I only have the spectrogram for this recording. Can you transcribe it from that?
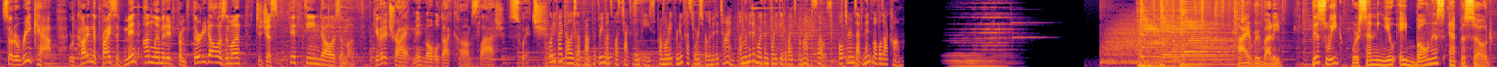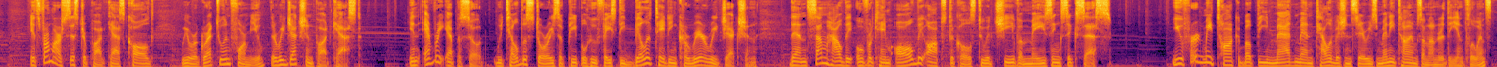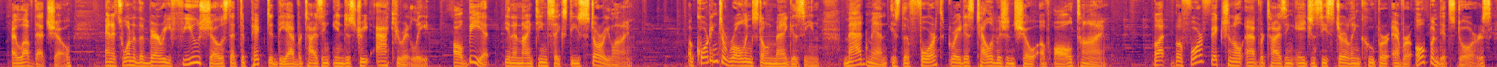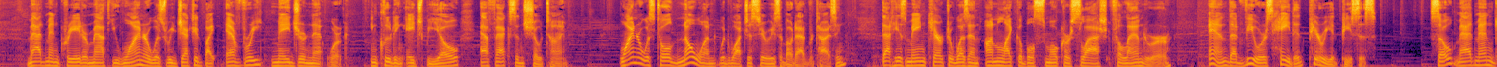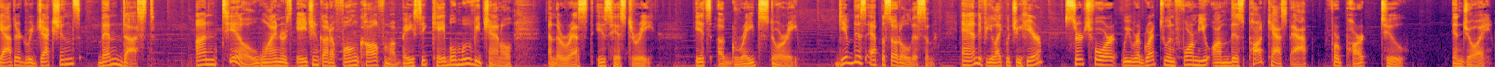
So to recap, we're cutting the price of Mint Unlimited from $30 a month to just $15 a month. Give it a try at mintmobile.com slash switch. $45 up front for three months plus taxes and fees. Promo for new customers for limited time. Unlimited more than 40 gigabytes per month. Slows. Full terms at mintmobile.com. Hi, everybody. This week, we're sending you a bonus episode. It's from our sister podcast called We Regret to Inform You, the Rejection Podcast. In every episode, we tell the stories of people who faced debilitating career rejection, then somehow they overcame all the obstacles to achieve amazing success. You've heard me talk about the Mad Men television series many times on Under the Influence. I love that show, and it's one of the very few shows that depicted the advertising industry accurately, albeit in a 1960s storyline. According to Rolling Stone magazine, Mad Men is the fourth greatest television show of all time. But before fictional advertising agency Sterling Cooper ever opened its doors, Mad Men creator Matthew Weiner was rejected by every major network, including HBO, FX, and Showtime. Weiner was told no one would watch a series about advertising, that his main character was an unlikable smoker slash philanderer, and that viewers hated period pieces. So Mad Men gathered rejections, then dust, until Weiner's agent got a phone call from a basic cable movie channel, and the rest is history. It's a great story. Give this episode a listen. And if you like what you hear, search for We Regret to Inform You on this podcast app for part two. Enjoy.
